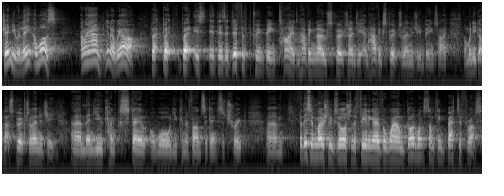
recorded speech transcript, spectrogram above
genuinely, I was. And I am. You know, we are. But, but, but it, there's a difference between being tired and having no spiritual energy and having spiritual energy and being tired. And when you've got that spiritual energy, um, then you can scale a wall, you can advance against a troop. Um, but this emotional exhaustion, the feeling overwhelmed, God wants something better for us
